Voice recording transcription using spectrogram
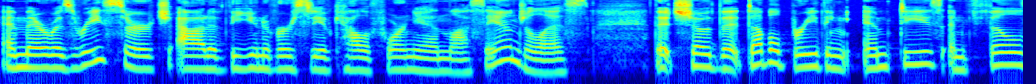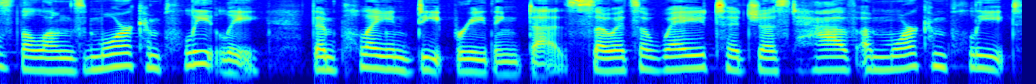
And there was research out of the University of California in Los Angeles that showed that double breathing empties and fills the lungs more completely than plain deep breathing does. So it's a way to just have a more complete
